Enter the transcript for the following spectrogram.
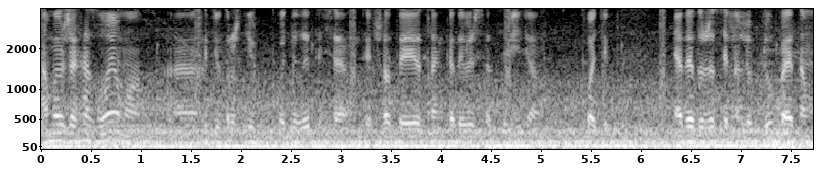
А ми вже газуємо. Е, Хотів трошки поділитися. Якщо ти, Санька, дивишся це відео, котик, я тебе дуже сильно люблю, тому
